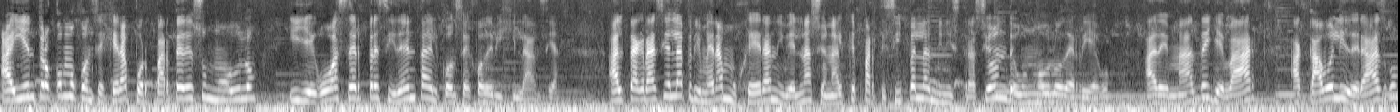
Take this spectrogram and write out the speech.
Ahí entró como consejera por parte de su módulo y llegó a ser presidenta del Consejo de Vigilancia. Altagracia es la primera mujer a nivel nacional que participa en la administración de un módulo de riego, además de llevar a cabo el liderazgo.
